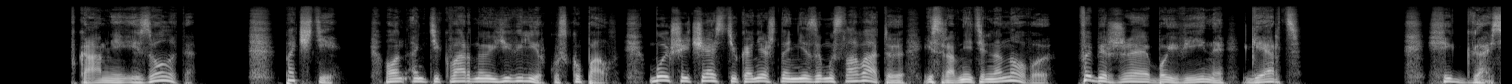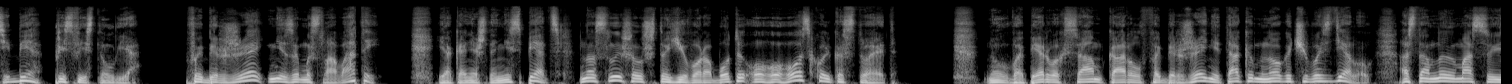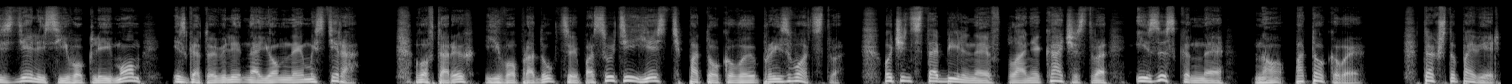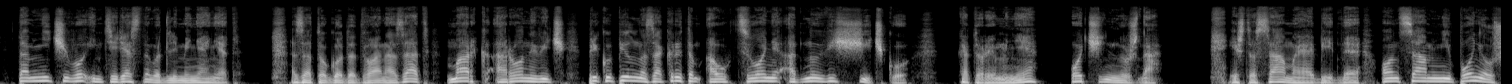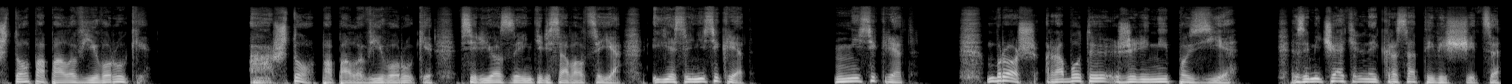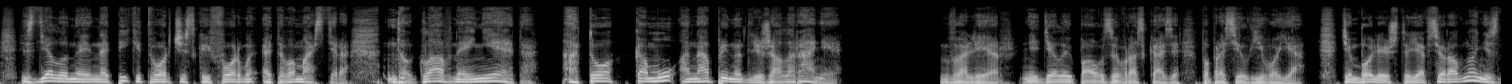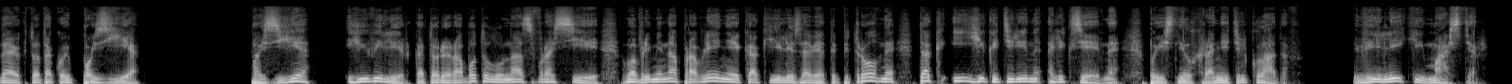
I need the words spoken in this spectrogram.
В камни и золото? Почти. Он антикварную ювелирку скупал. Большей частью, конечно, незамысловатую и сравнительно новую. Фаберже, Бойвины, Герц». «Фига себе!» — присвистнул я. «Фаберже незамысловатый? Я, конечно, не спец, но слышал, что его работы ого-го сколько стоят. Ну, во-первых, сам Карл Фаберже не так и много чего сделал. Основную массу изделий с его клеймом изготовили наемные мастера. Во-вторых, его продукция, по сути, есть потоковое производство. Очень стабильное в плане качества, изысканное, но потоковое. Так что поверь, там ничего интересного для меня нет. Зато года два назад Марк Аронович прикупил на закрытом аукционе одну вещичку, которая мне очень нужна. И что самое обидное, он сам не понял, что попало в его руки. «А что попало в его руки?» — всерьез заинтересовался я, если не секрет. «Не секрет. Брошь работы Жереми Позье. Замечательной красоты вещица, сделанная на пике творческой формы этого мастера. Но главное не это, а то, кому она принадлежала ранее. «Валер, не делай паузы в рассказе», — попросил его я. «Тем более, что я все равно не знаю, кто такой Позье». «Позье — ювелир, который работал у нас в России во времена правления как Елизаветы Петровны, так и Екатерины Алексеевны», — пояснил хранитель кладов. «Великий мастер».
